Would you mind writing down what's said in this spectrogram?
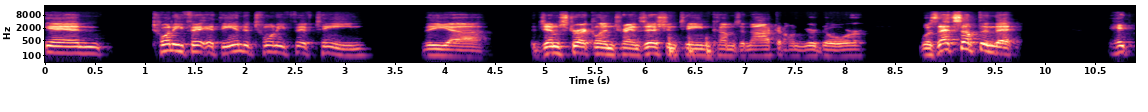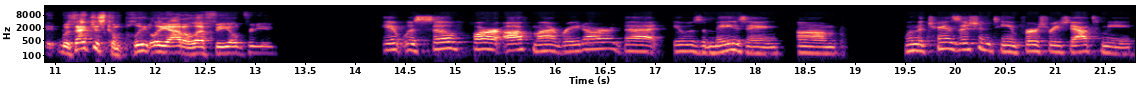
in 20 at the end of 2015, the uh the Jim Strickland transition team comes a knocking on your door. Was that something that was that just completely out of left field for you? it was so far off my radar that it was amazing. Um, when the transition team first reached out to me,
